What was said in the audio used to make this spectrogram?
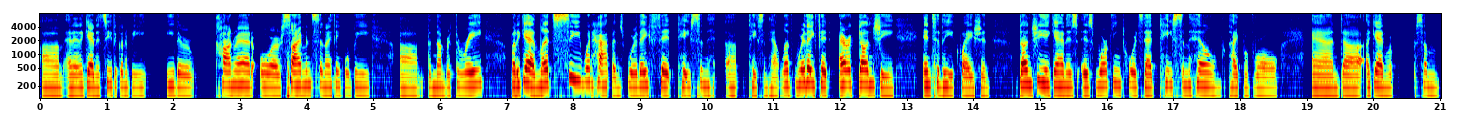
Um, and then again, it's either going to be either Conrad or Simonson, I think will be um, the number three. But again, let's see what happens where they fit Taysom, uh, Taysom Hill, let, where they fit Eric Dungey into the equation. Dungey again is is working towards that Taysom Hill type of role, and uh, again, re- some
